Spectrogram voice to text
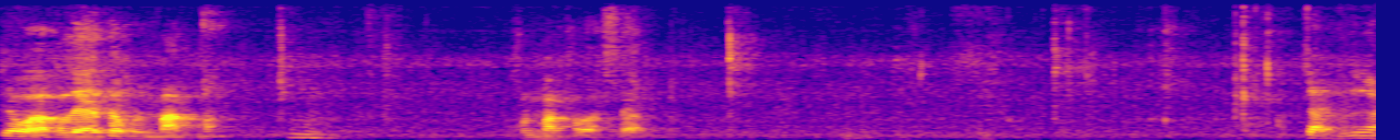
จะว่าก็แล้วแต่คนมักเนาะอืมคนมักเขาว่าแซ่บจับเนื้อ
